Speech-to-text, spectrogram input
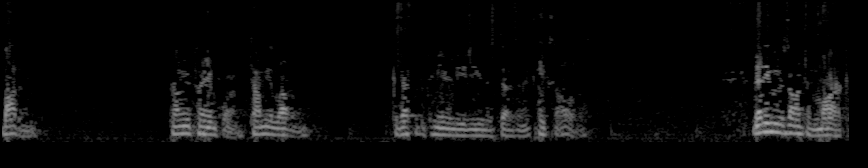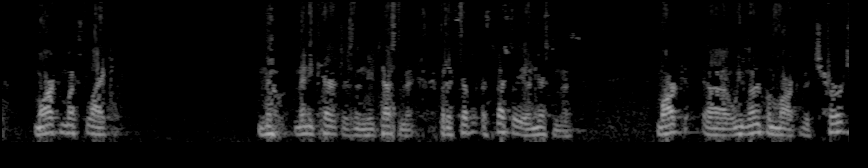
Bother them. Tell me you're praying for them. Tell me you love them. Because that's what the community of Jesus does, and it takes all of us. Then he moves on to Mark. Mark, much like many characters in the New Testament, but especially Onesimus. Mark, uh, we learn from Mark, the church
